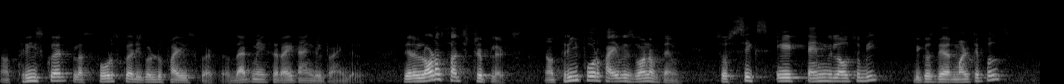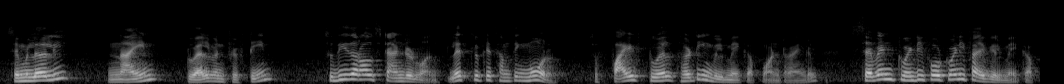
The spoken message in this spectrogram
Now 3 square plus 4 square equal to 5 square. So that makes a right angle triangle. There are a lot of such triplets. Now 3, 4, 5 is one of them. So 6, 8, 10 will also be because they are multiples. Similarly 9, 12 and 15 so these are all standard ones. Let's look at something more. So 5, 12, 13 will make up one triangle. 7, 24, 25 will make up.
